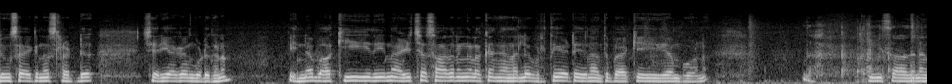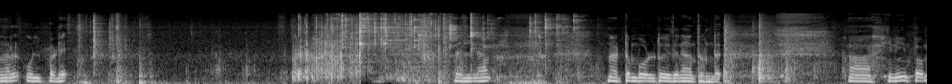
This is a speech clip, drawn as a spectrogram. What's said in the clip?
ലൂസ് അയക്കുന്ന സ്റ്റഡ് ശരിയാക്കാൻ കൊടുക്കണം. പിന്നെ ബാക്കി ഇതിൽ നിന്ന് അഴിച്ച സാധനങ്ങളൊക്കെ ഞാൻ നല്ല വൃത്തിയായിട്ട് ഇതിനകത്ത് പാക്ക് ചെയ്യാൻ പോവാണ്. ഈ സാധനങ്ങൾ ഉൾപ്പെടെ. എല്ലാം നട്ടും ബോൾട്ടും ഇതിനകത്തുണ്ട്. ഇനിയിപ്പം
